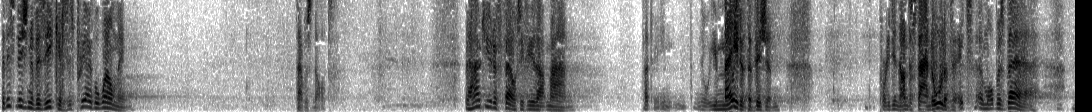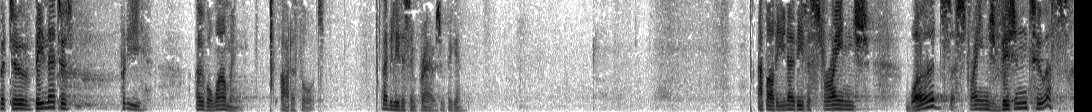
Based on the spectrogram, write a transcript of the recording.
But this vision of Ezekiel is pretty overwhelming. That was not. But how do you have felt if you were that man? That you made of the vision probably didn't understand all of it and what was there, but to have been there to pretty overwhelming, I'd have thought. Let me lead us in prayer as we begin. Our Father, you know these are strange words, a strange vision to us.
